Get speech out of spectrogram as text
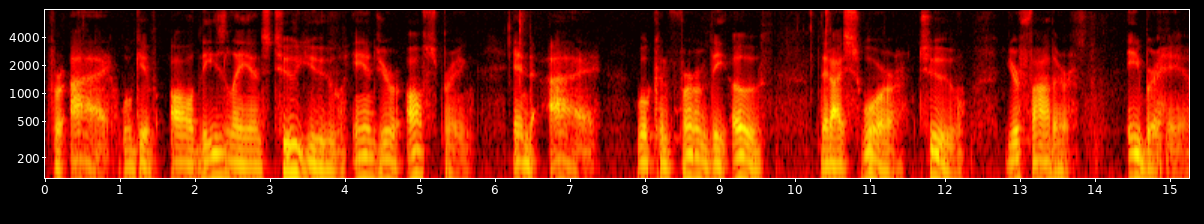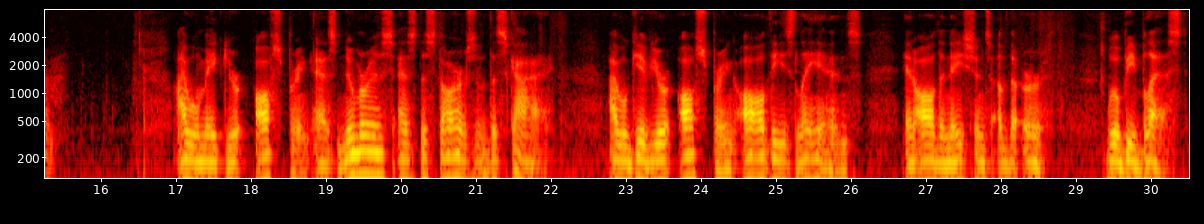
For I will give all these lands to you and your offspring, and I will confirm the oath that I swore to your father Abraham. I will make your offspring as numerous as the stars of the sky. I will give your offspring all these lands, and all the nations of the earth will be blessed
